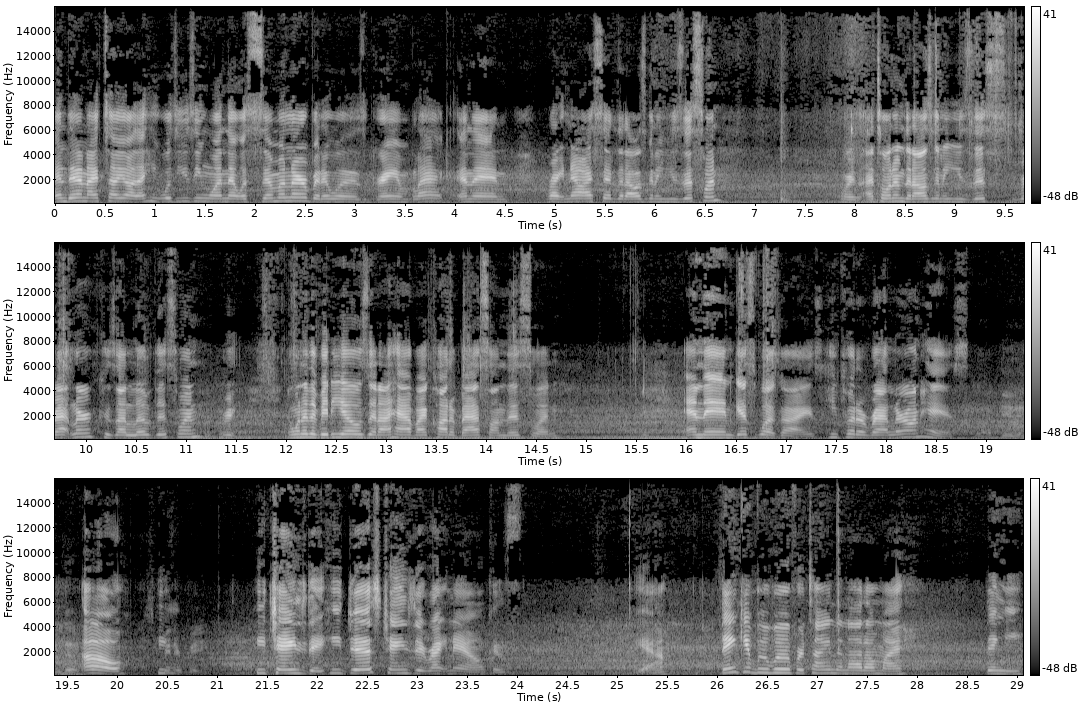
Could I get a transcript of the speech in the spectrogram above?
And then I tell y'all that he was using one that was similar, but it was gray and black. And then right now I said that I was going to use this one. Where I told him that I was going to use this rattler because I love this one. In one of the videos that I have, I caught a bass on this one. And then guess what, guys? He put a rattler on his. Oh, he, he changed it. He just changed it right now. Cause, yeah. Thank you, Boo Boo, for tying the knot on my thingy.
